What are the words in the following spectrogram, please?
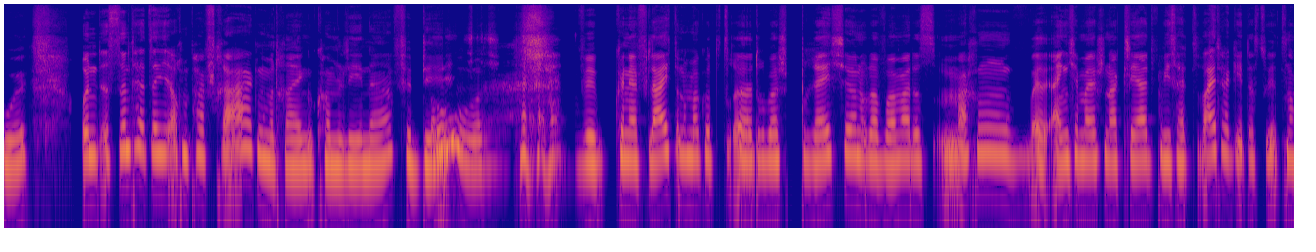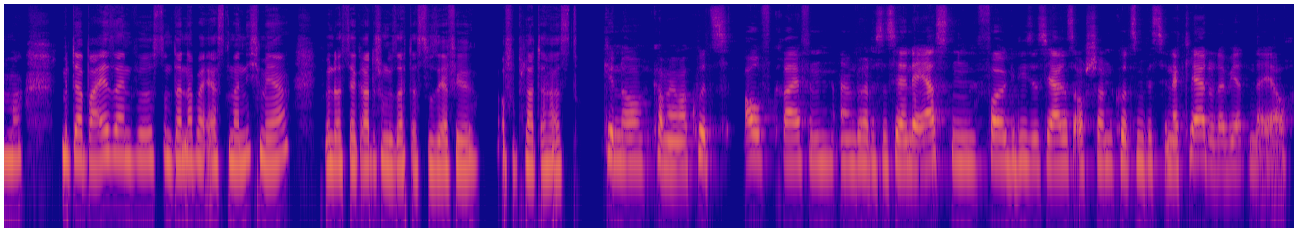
cool. Und es sind tatsächlich auch ein paar Fragen mit reingekommen, Lena, für dich. Oh. wir können ja vielleicht noch mal kurz äh, drüber sprechen oder wollen wir das machen? Weil eigentlich haben wir ja schon erklärt, wie es halt so weitergeht, dass du jetzt noch mal mit dabei sein wirst und dann aber erstmal nicht mehr. Ich meine, du hast ja gerade schon gesagt, dass du sehr viel auf der Platte hast. Genau, kann man mal kurz aufgreifen. Ähm, du hattest es ja in der ersten Folge dieses Jahres auch schon kurz ein bisschen erklärt oder wir hatten da ja auch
